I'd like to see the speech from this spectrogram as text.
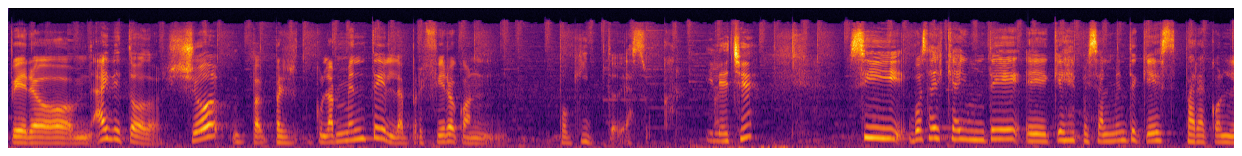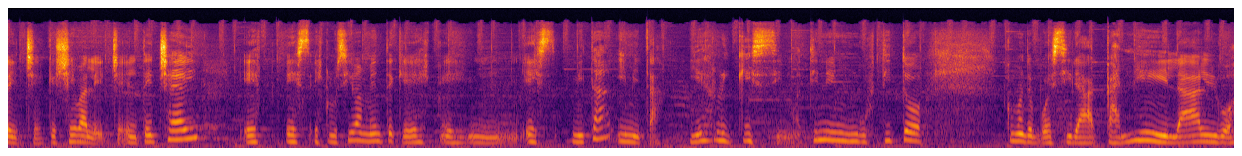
Pero mm, hay de todo. Yo particularmente la prefiero con poquito de azúcar. ¿Y leche? Sí, vos sabés que hay un té eh, que es especialmente que es para con leche, que lleva leche. El té chai es, exclusivamente que es, es mitad y mitad y es riquísimo. Tiene un gustito, ¿cómo te puedo decir? A canela, algo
